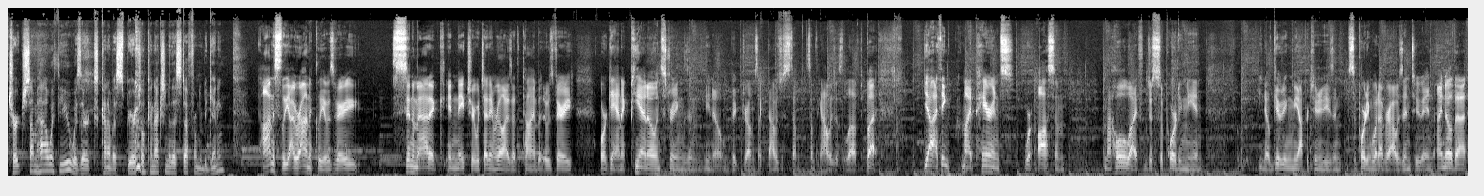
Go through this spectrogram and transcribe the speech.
church somehow with you? Was there kind of a spiritual connection to this stuff from the beginning? Honestly, ironically, it was very cinematic in nature, which I didn't realize at the time, but it was very organic piano and strings and, you know, big drums. Like that was just some, something I always just loved. But yeah, I think my parents were awesome my whole life and just supporting me and you know, giving me opportunities and supporting whatever I was into. And I know that,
